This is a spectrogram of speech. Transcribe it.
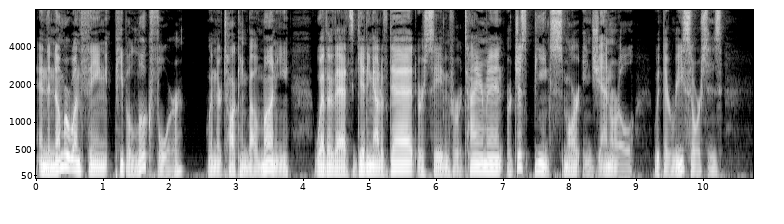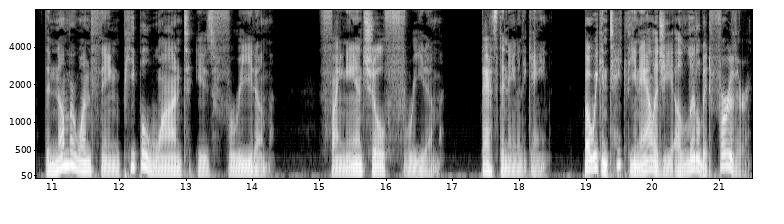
And the number one thing people look for when they're talking about money, whether that's getting out of debt or saving for retirement or just being smart in general with their resources, the number one thing people want is freedom. Financial freedom. That's the name of the game. But we can take the analogy a little bit further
